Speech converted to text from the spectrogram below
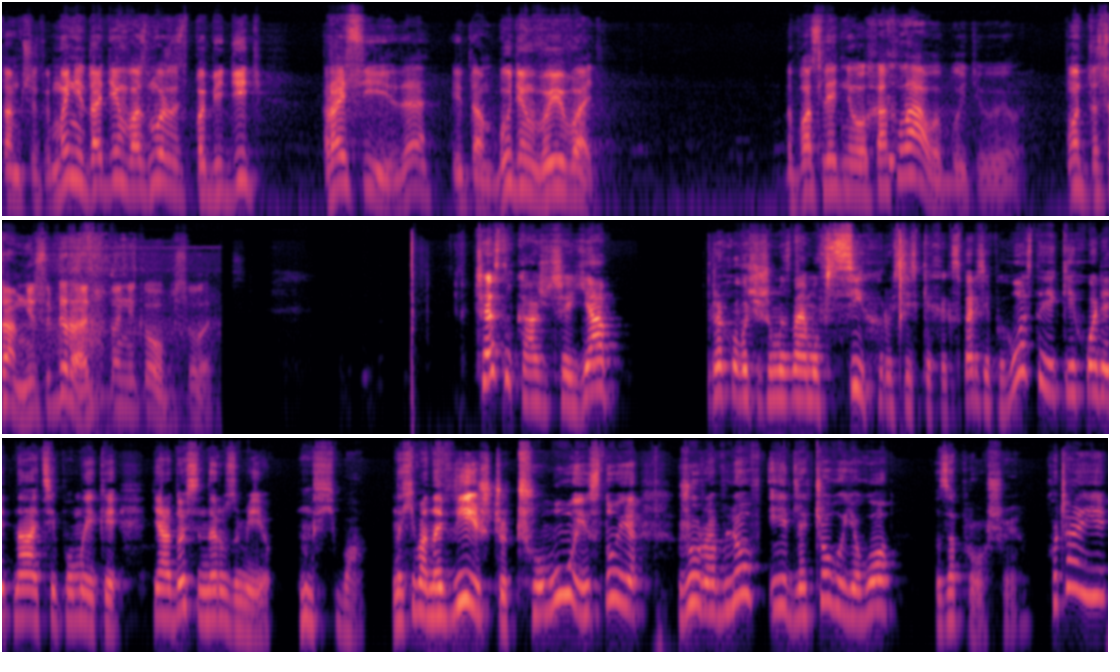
там что-то, мы не дадим возможность победить России, да, и там будем воевать. До последнего хохла вы будете воевать. Он-то сам не собирается туда никого посылать. Чесно кажучи, я, враховуючи, що ми знаємо всіх російських експертів і гостей, які ходять на ці помийки, я досі не розумію. Ну, Хіба? Ну хіба навіщо? Чому існує Журавльов і для чого його запрошує? Хоча і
